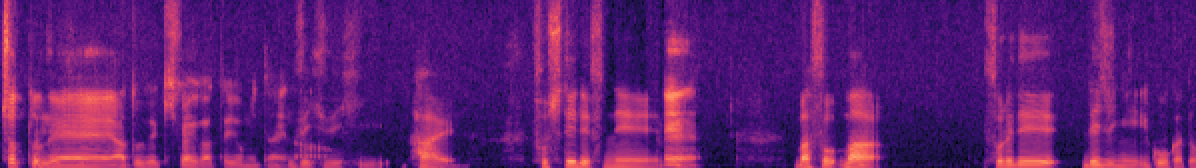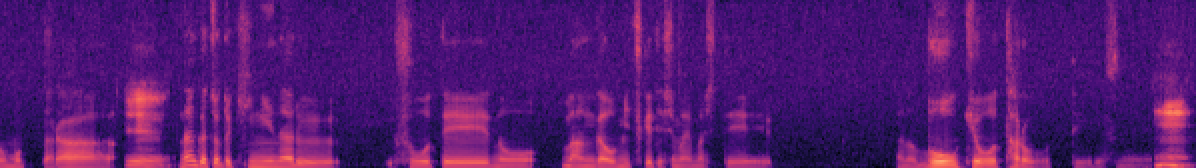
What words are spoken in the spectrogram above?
ちょっとね後で機会があったら読みたいなぜひぜひ。はい。そしてですね、えまあ、そ、まあ、それでレジに行こうかと思ったら、えええなんかちょっと気になる想定の漫画を見つけてしまいまして、あの、望郷太郎っていうですね、うん。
